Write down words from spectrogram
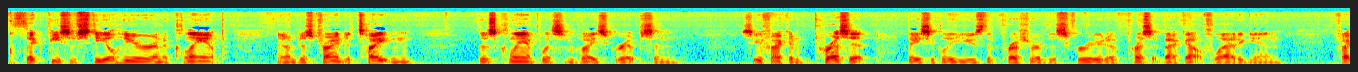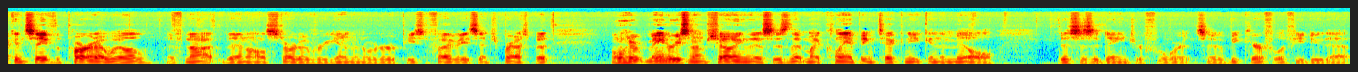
a thick piece of steel here and a clamp, and I'm just trying to tighten this clamp with some vice grips and see if I can press it, basically use the pressure of the screw to press it back out flat again. If I can save the part, I will. If not, then I'll start over again and order a piece of 5 8 inch brass. But only main reason I'm showing this is that my clamping technique in the mill, this is a danger for it. So be careful if you do that.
